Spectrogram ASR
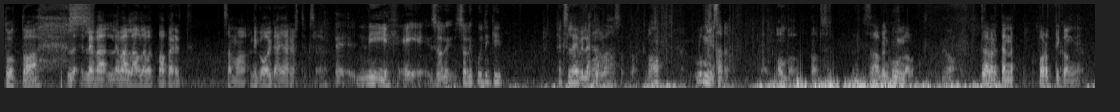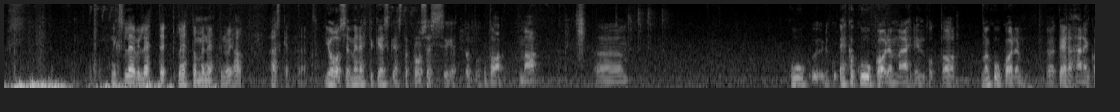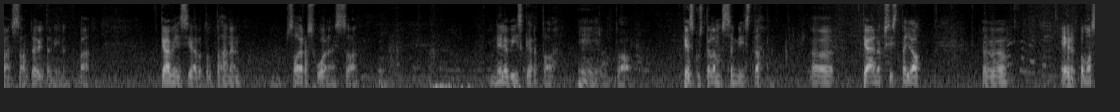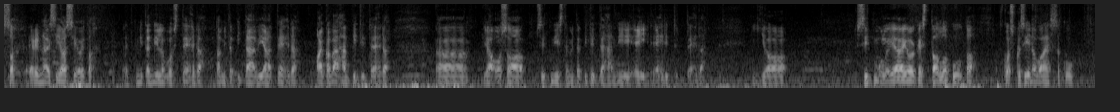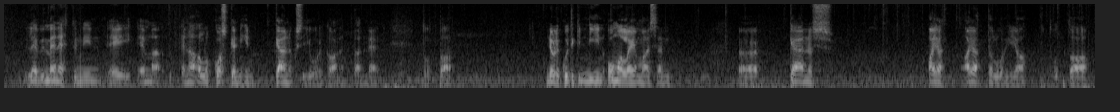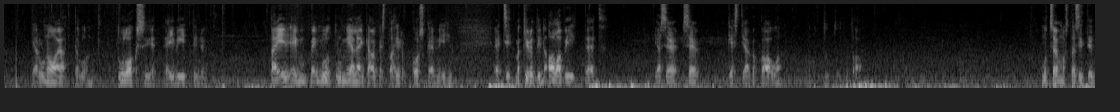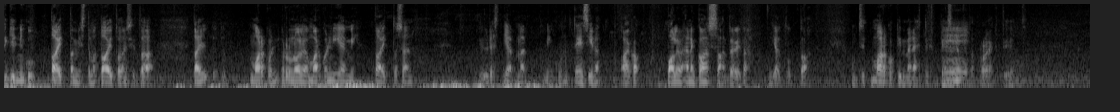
Tota... Le- levä, levällä olevat paperit sama, niin oikeaan järjestykseen? Ei, niin, ei, se, oli, se oli kuitenkin... Eikö se Levi Lehto? Täällä vähän sataa. Oho, lumisade. Onpa, ootas. Nyt saa oikein kunnolla. Joo. Pitää mennä tänne porttikongiin. Eikö Levi Lehte, Lehto on menehtynyt ihan äskettäin? Joo, se menehtyi kesken sitä prosessia, että tota, mä... Öö, ku, ehkä kuukauden mä ehdin, tota, noin kuukauden tehdä hänen kanssaan töitä niin, että mä kävin siellä tota, hänen sairashuoneessaan neljä-viisi kertaa hmm. tota, keskustelemassa niistä ö, käännöksistä ja ö, ehdottamassa erinäisiä asioita, että mitä niille voisi tehdä tai mitä pitää vielä tehdä. Aika vähän piti tehdä ja osa sit niistä, mitä piti tehdä, niin ei ehditty tehdä. Ja sitten mulle jäi oikeastaan lopulta, koska siinä vaiheessa kun Levi menehtyi, niin ei, en mä enää halunnut koskea niihin käännöksiin juurikaan, että ne, tota, ne oli kuitenkin niin omaleimaisen ö, käännösajattelun ja, tota, ja runoajattelun tuloksia, että ei viittinyt, tai ei, ei, ei mulle tullut mieleenkään oikeastaan koskea niihin. Sitten mä kirjoitin alaviitteet ja se, se kesti aika kauan. Mutta tota, mutta semmoista sitten tietenkin niin taittamista, mä taitoin sitä, tai Marko, runoilija Marko Niemi taittoi sen yhdessä, ja mä niin kuin tein siinä aika paljon hänen kanssaan töitä. Ja, tota, mutta sitten Markokin menehtyi kesken mm. tätä projektia. Että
